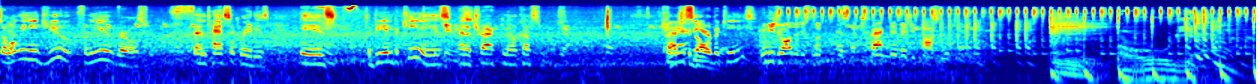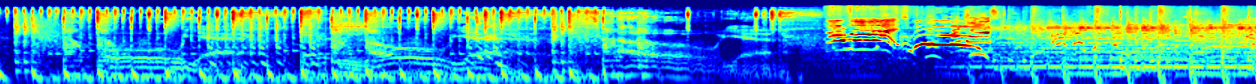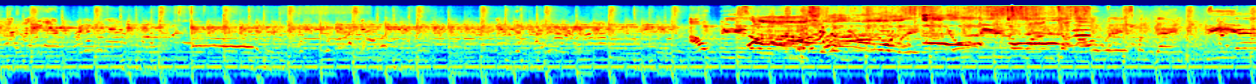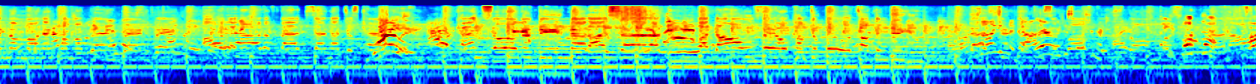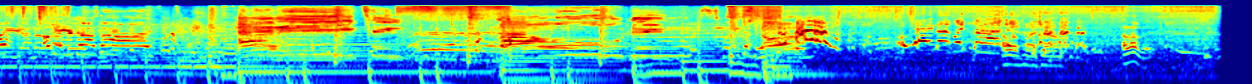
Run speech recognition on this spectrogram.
So what we need you from you girls, fantastic ladies, is to be in bikinis, Bikinis. and attract male customers. Yeah. Can That's we see goal your here. bikinis? We need you all to just look as attractive as you possibly can. Fuck that. Oh, okay, you're done. Bye. Okay, not like that. I love my job. I love it.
